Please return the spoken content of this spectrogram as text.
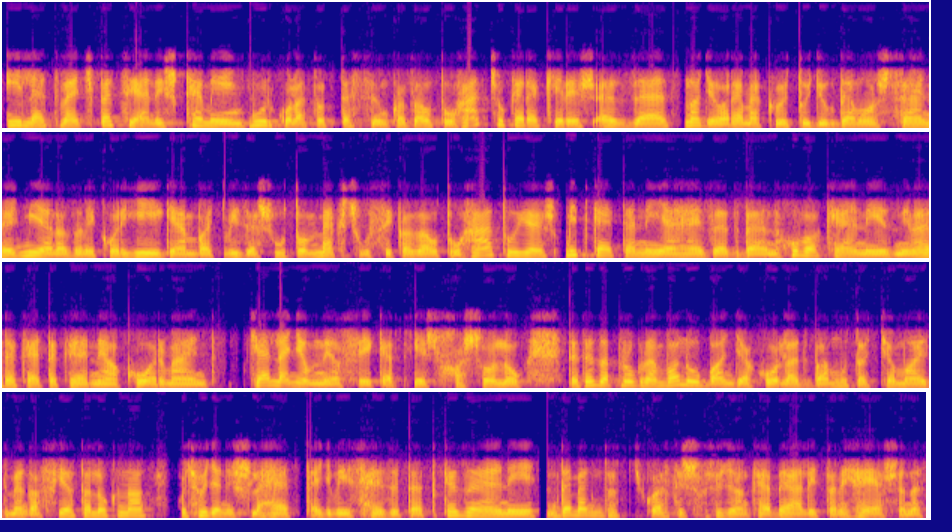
illetve egy speciális kemény burkolatot teszünk az autó hátsó kerekére, és ezzel nagyon remekül tudjuk demonstrálni, hogy milyen az, amikor jégen vagy vizes úton megcsúszik az autó hátulja, és mit kell tenni ilyen helyzetben, hova kell nézni, merre kell tekerni a kormányt, kell lenyomni a féket, és hasonlók. Tehát ez a program valóban gyakorlatban mutatja majd meg a fiataloknak, hogy hogyan is lehet egy vészhelyzetet kezelni, de megmutatjuk azt is, hogy hogyan kell beállítani helyesen az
